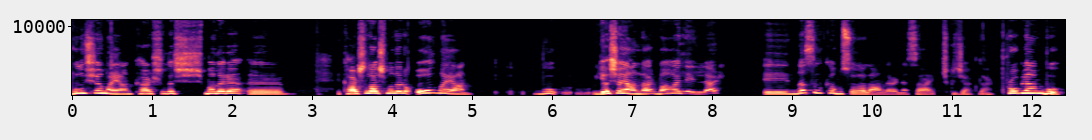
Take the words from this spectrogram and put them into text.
buluşamayan, karşılaşmalara e, karşılaşmaları olmayan bu yaşayanlar, mahalleliler e, nasıl kamusal alanlarına sahip çıkacaklar? Problem bu.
